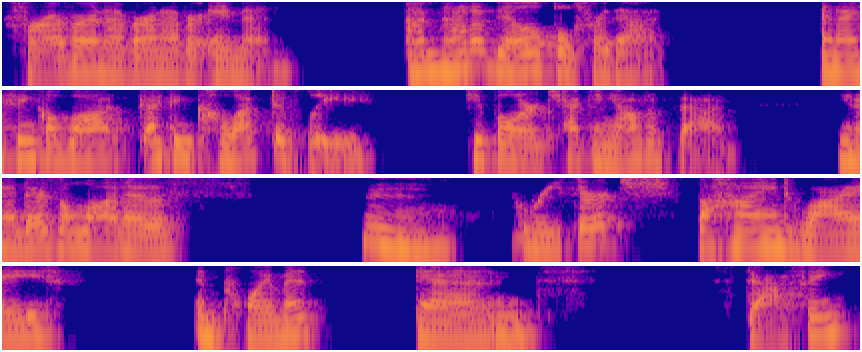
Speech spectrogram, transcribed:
forever and ever and ever? Amen. I'm not available for that. And I think a lot, I think collectively, people are checking out of that. You know, there's a lot of hmm, research behind why employment and staffing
